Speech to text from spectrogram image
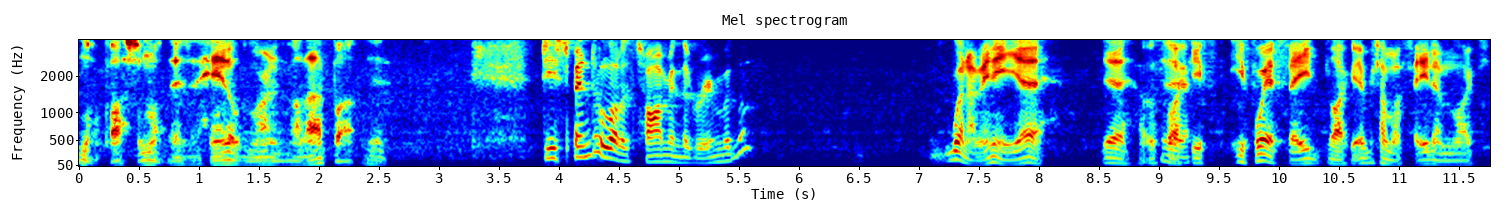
I'm not fussed. I'm not there to handle them or anything like that. But yeah, Do you spend a lot of time in the room with them? when I'm in here, yeah, yeah. It's like if if we're feed like every time I feed them, like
